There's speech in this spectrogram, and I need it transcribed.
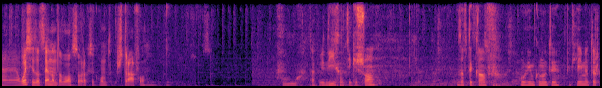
Е, ось і за це нам дало 40 секунд штрафу. Фух, так, від'їхав тільки що. Завтикав увімкнути підлімітр.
